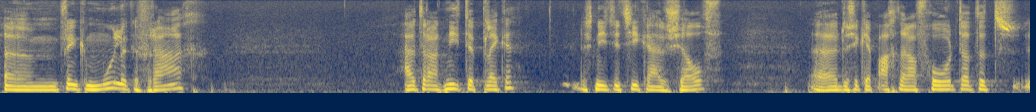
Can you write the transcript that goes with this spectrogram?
Ehm, vind ik een moeilijke vraag. Uiteraard niet ter plekke. Dus niet in het ziekenhuis zelf. Eh, dus ik heb achteraf gehoord dat het eh,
